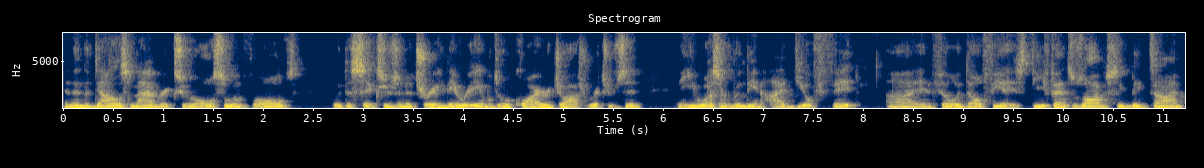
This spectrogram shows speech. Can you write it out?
And then the Dallas Mavericks, who are also involved with the Sixers in a trade, they were able to acquire Josh Richardson. And he wasn't really an ideal fit uh, in Philadelphia. His defense was obviously big time,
